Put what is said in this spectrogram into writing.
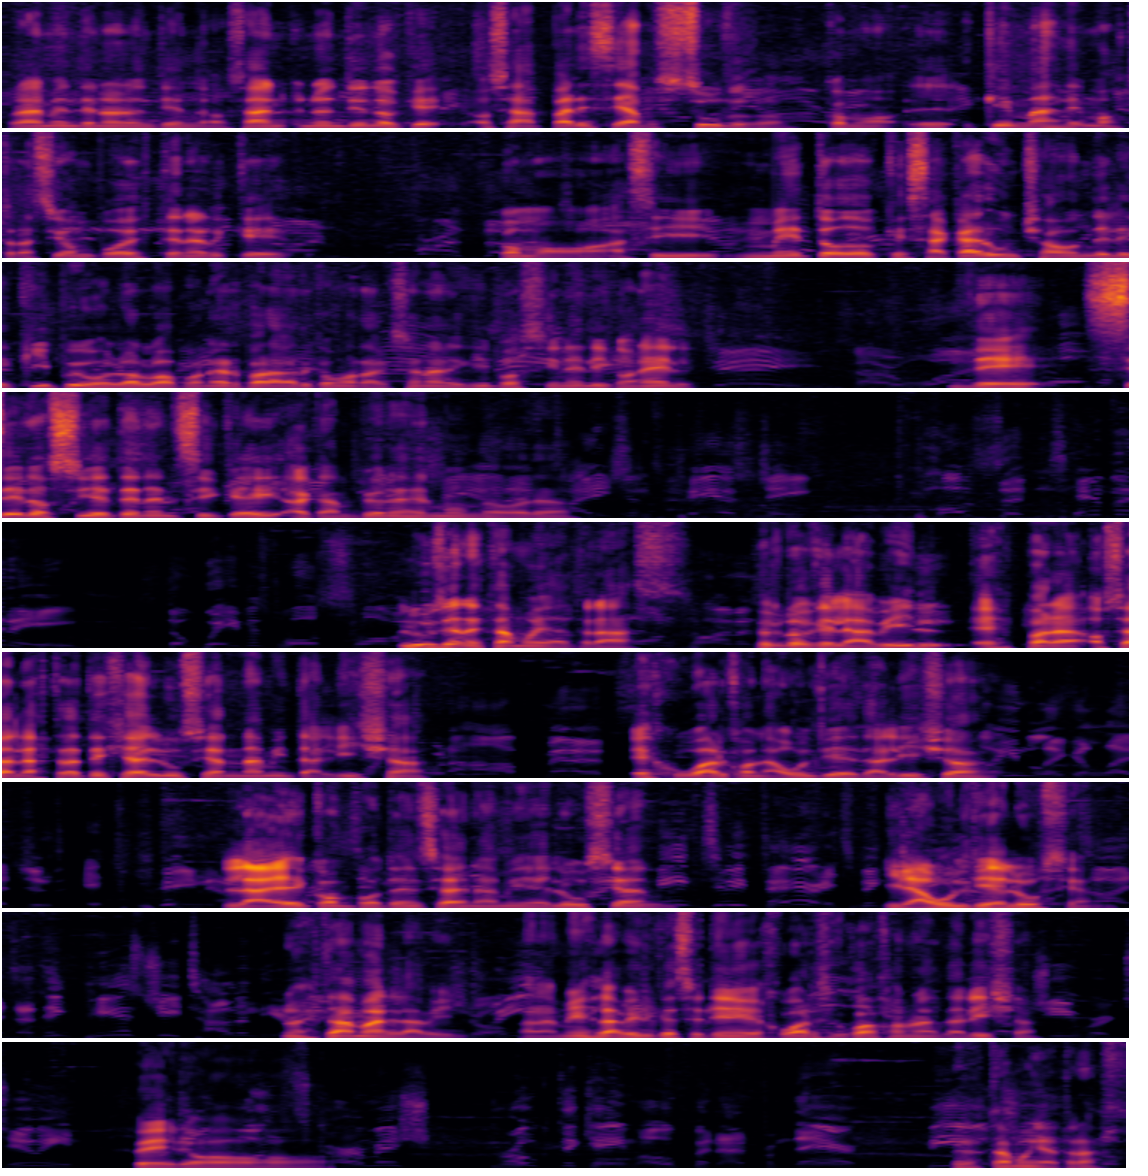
Realmente no lo entiendo. O sea, no entiendo qué. O sea, parece absurdo. Como, ¿qué más demostración podés tener que. Como así, método que sacar un chabón del equipo y volverlo a poner para ver cómo reacciona el equipo sin él y con él? De 0-7 en el CK a campeones del mundo, boludo. Lucian está muy atrás. Yo creo que la build es para. O sea, la estrategia de Lucian Nami Talilla es jugar con la ulti de Talilla, la E con potencia de Nami de Lucian y la ulti de Lucian. No está mal la build. Para mí es la build que se tiene que jugar si juegas con una Talilla. Pero. Pero está muy atrás.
